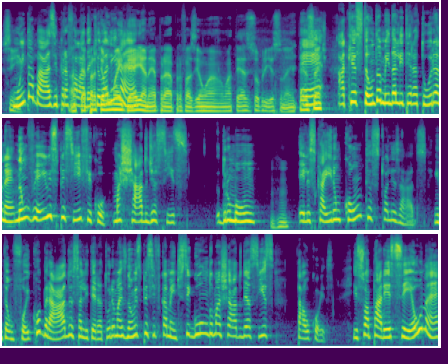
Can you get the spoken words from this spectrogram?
Sim. Muita base para falar Até para ter daquilo ali, uma né? ideia, né, para fazer uma, uma tese sobre isso, né? É, Interessante. a questão também da literatura, né? Não veio específico Machado de Assis, Drummond. Uhum. Eles caíram contextualizados. Então foi cobrado essa literatura, mas não especificamente. Segundo Machado de Assis, tal coisa. Isso apareceu, né?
